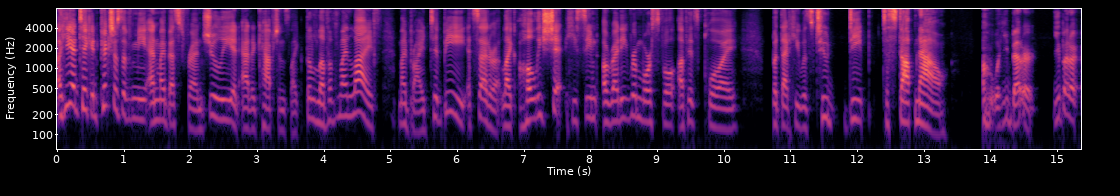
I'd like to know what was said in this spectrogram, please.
Uh, he had taken pictures of me and my best friend Julie and added captions like "the love of my life," "my bride to be," etc. Like, holy shit, he seemed already remorseful of his ploy, but that he was too deep to stop now. Oh, well, he better. You better.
